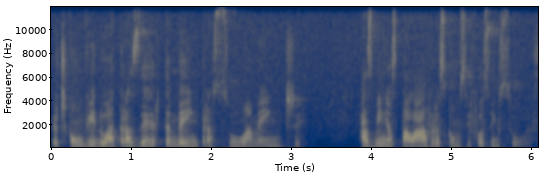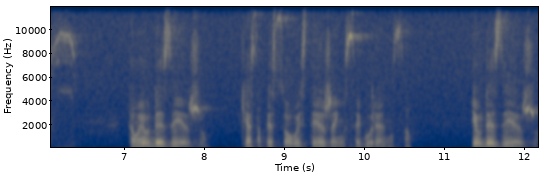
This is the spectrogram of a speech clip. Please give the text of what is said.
eu te convido a trazer também para sua mente as minhas palavras como se fossem suas. Então eu desejo que essa pessoa esteja em segurança, eu desejo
